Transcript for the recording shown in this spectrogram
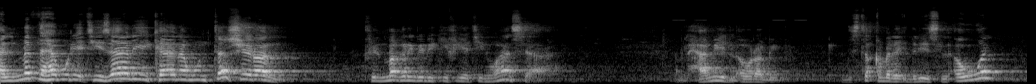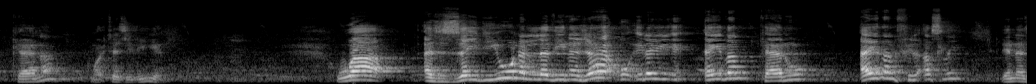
المذهب الاعتزالي كان منتشرا في المغرب بكيفية واسعة. الحميد الأوربي الذي استقبل إدريس الأول كان معتزليا. والزيديون الذين جاءوا إليه أيضا كانوا أيضا في الأصل لأن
